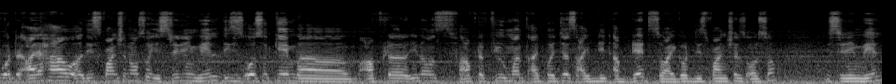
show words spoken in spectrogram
what I have uh, this function also is steering wheel. This is also came uh, after you know after few months I purchased I did update so I got these functions also steering wheel.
